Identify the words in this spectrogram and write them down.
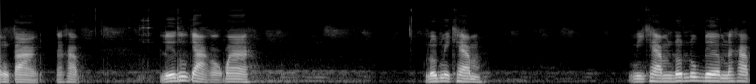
ต่างๆนะครับรื้อทุกอย่างออกมา รถมีแคม มีแคมรถลูกเดิมนะครับ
